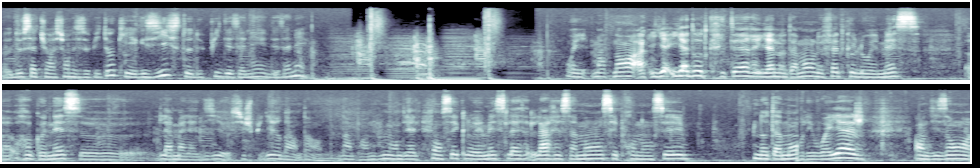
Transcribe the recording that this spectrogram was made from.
euh, de saturation des hôpitaux qui existe depuis des années et des années. Oui, maintenant, il y a, d'autres critères et il y a notamment le fait que l'OMS euh, reconnaisse euh, la maladie, si je puis dire, d'un point de vue mondial. On sait que l'OMS, là, récemment, s'est prononcé notamment pour les voyages, en disant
